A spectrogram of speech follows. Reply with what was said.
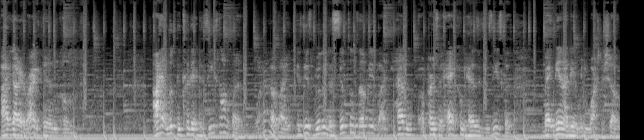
I got it right, and um, I had looked into that disease, and I was like, wow, like, is this really the symptoms of it? Like, do a person act who has this disease? Because back then I didn't really watch the show,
